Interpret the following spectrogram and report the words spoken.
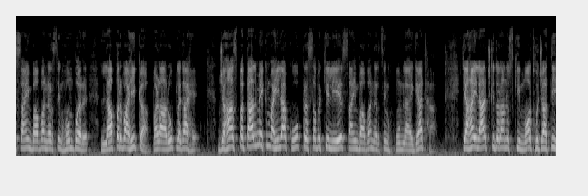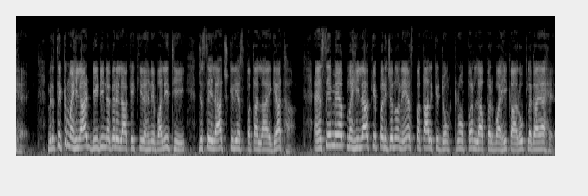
साईं बाबा नर्सिंग होम पर लापरवाही का बड़ा आरोप लगा है, जहाँ अस्पताल में एक महिला को प्रसव के लिए साईं बाबा नर्सिंग होम लाया गया था। यहाँ इलाज के दौरान उसकी मौत हो जाती है। मृतक महिला डीडी नगर इलाके की रहने वाली थी जिसे इलाज के लिए अस्पताल लाया गया था। ऐसे में अब महिला के परिजनों ने अस्पताल के डॉक्टरों पर लापरवाही का आरोप लगाया है।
